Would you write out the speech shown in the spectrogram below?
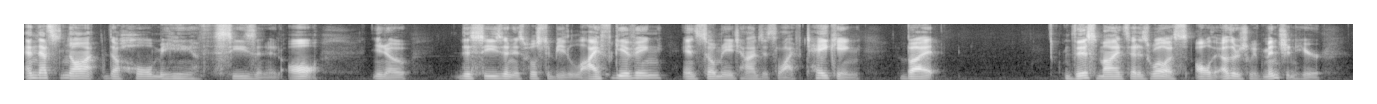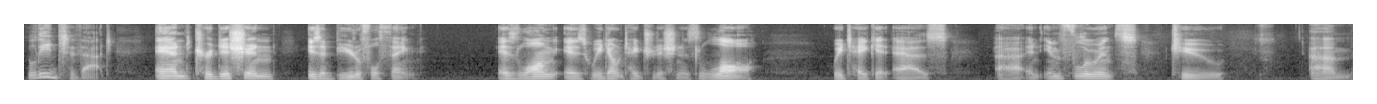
And that's not the whole meaning of the season at all. You know, this season is supposed to be life giving, and so many times it's life taking. But this mindset, as well as all the others we've mentioned here, lead to that. And tradition is a beautiful thing as long as we don't take tradition as law, we take it as uh, an influence to um,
